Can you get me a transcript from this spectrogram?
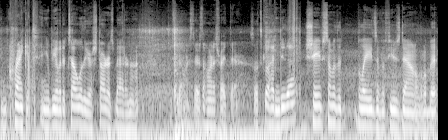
and crank it and you'll be able to tell whether your starter's bad or not. The harness. there's the harness right there. So let's go ahead and do that. Shave some of the blades of the fuse down a little bit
